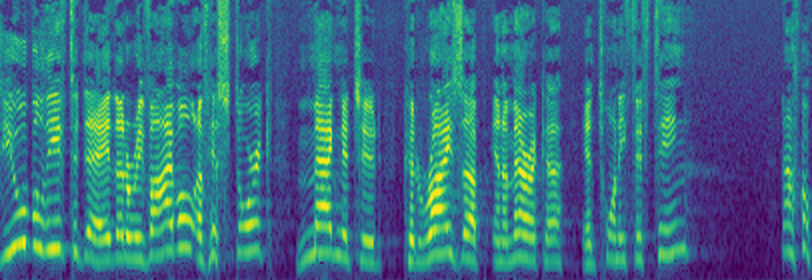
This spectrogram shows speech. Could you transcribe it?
Do you believe today that a revival of historic magnitude could rise up in America in 2015? No,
